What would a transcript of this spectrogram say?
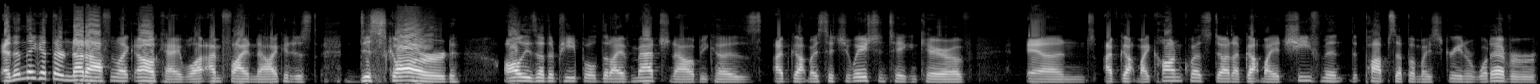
And then they get their nut off and like, oh, okay, well, I'm fine now. I can just discard all these other people that I've matched now because I've got my situation taken care of and I've got my conquest done, I've got my achievement that pops up on my screen or whatever.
